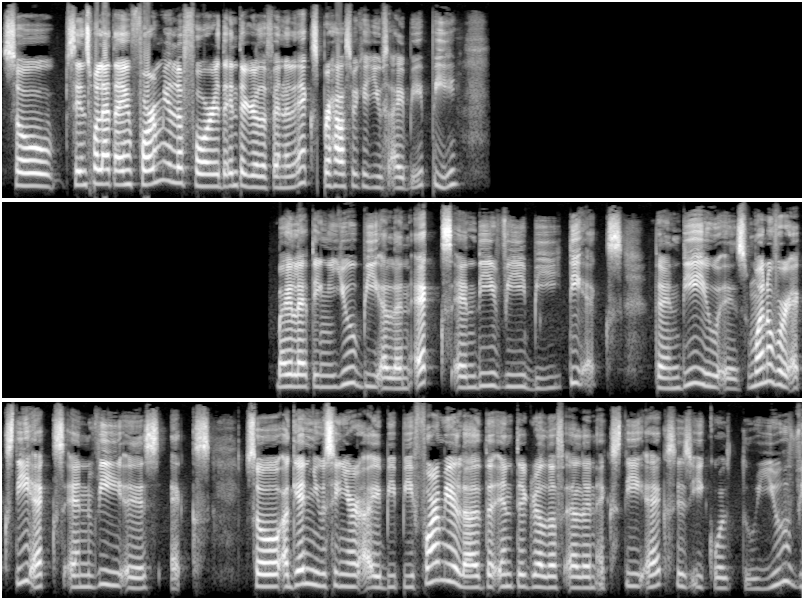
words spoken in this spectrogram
So, since wala tayong formula for the integral of ln x, perhaps we could use IBP. By letting u be ln x and dv be dx. Then du is 1 over x dx and v is x. So again, using your IBP formula, the integral of ln x dx is equal to uv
